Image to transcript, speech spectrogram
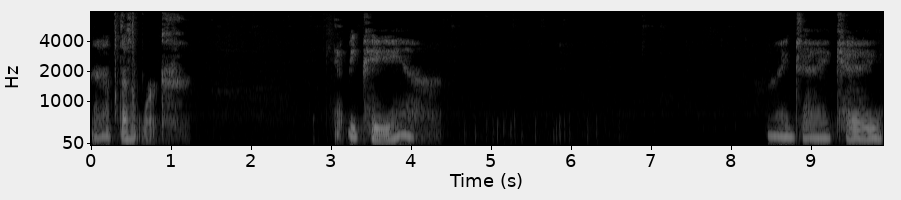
That doesn't work. Can't be P. I, J, K.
